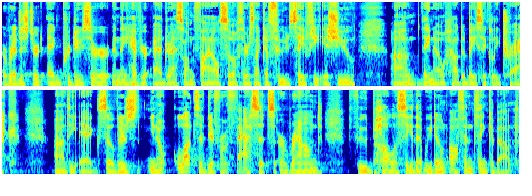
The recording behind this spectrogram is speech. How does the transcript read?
a registered egg producer and they have your address on file. So if there's like a food safety issue, um, they know how to basically track uh, the eggs. So there's, you know, lots of different facets around food policy that we don't often think about.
